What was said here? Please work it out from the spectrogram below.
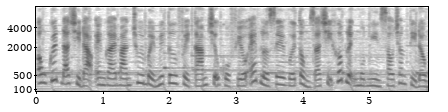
ông Quyết đã chỉ đạo em gái bán chui 74,8 triệu cổ phiếu FLC với tổng giá trị khớp lệnh 1.600 tỷ đồng.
